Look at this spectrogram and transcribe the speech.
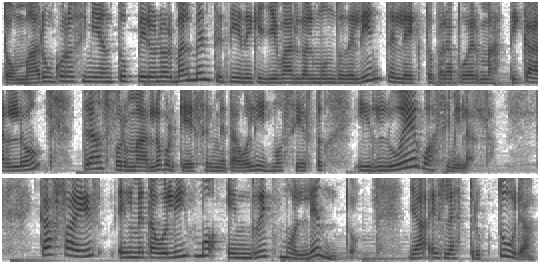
tomar un conocimiento, pero normalmente tiene que llevarlo al mundo del intelecto para poder masticarlo, transformarlo, porque es el metabolismo, ¿cierto? Y luego asimilarlo. CAFA es el metabolismo en ritmo lento, ya es la estructura,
